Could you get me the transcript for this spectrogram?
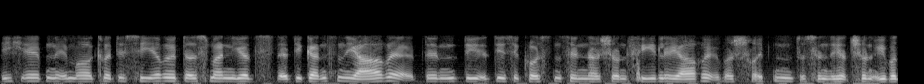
ich eben immer kritisiere, dass man jetzt äh, die ganzen Jahre, denn die, diese Kosten sind ja schon viele Jahre überschritten, das sind jetzt schon über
